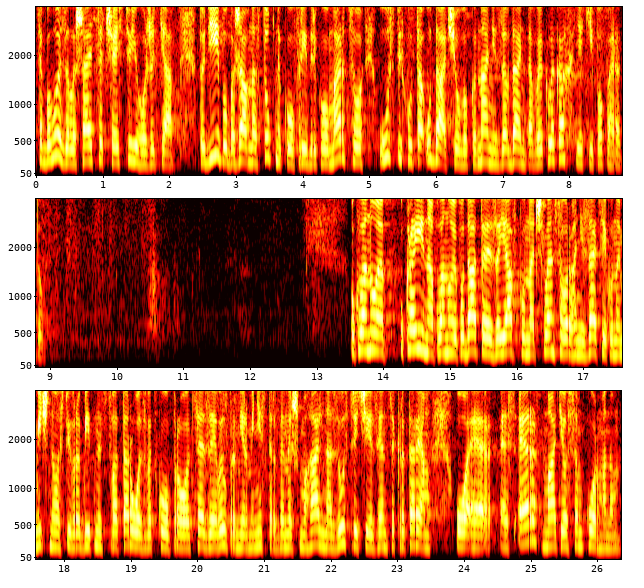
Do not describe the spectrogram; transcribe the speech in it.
це було і залишається честю його життя. Тоді побажав наступнику Фрідріху Мерцу успіху та удачі у виконанні завдань та викликах, які попереду. Україна планує подати заявку на членство в організації економічного співробітництва та розвитку. Про це заявив прем'єр-міністр Денис Шмигаль на зустрічі з генсекретарем ОЕРСР Матіосом Корманом.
